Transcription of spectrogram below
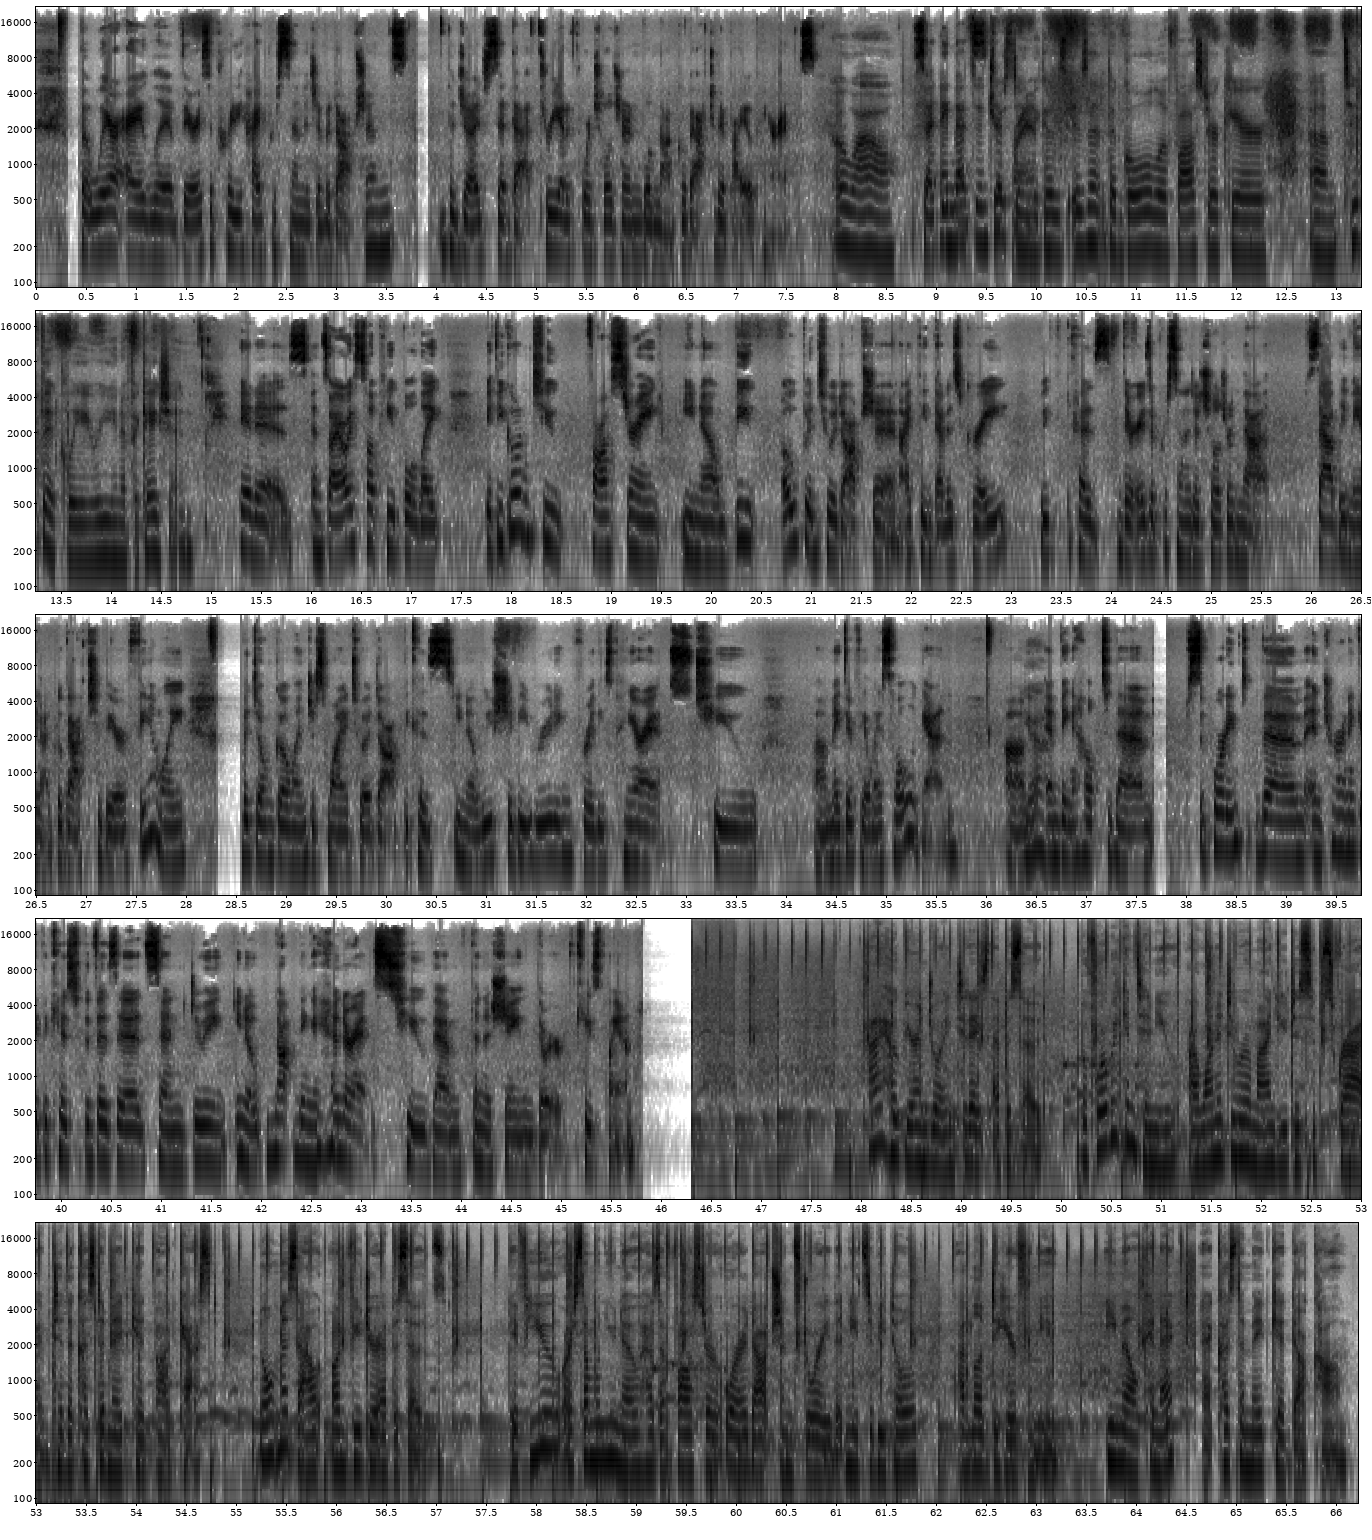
But where I live, there is a pretty high percentage of adoptions the judge said that three out of four children will not go back to their bio parents. Oh wow! So I think and that's, that's interesting different. because isn't the goal of foster care um, typically reunification? It is, and so I always tell people like, if you go into fostering, you know, be open to adoption. I think that is great because there is a percentage of children that sadly may not go back to their family but don't go in just wanting to adopt because you know we should be rooting for these parents to uh, make their families whole again um, yeah. and being a help to them supporting them and trying to get the kids to the visits and doing you know not being a hindrance to them finishing their case plan. I hope you're enjoying today's episode. Before we continue i wanted to remind you to subscribe to the custom made kid podcast. Don't miss out on future episodes if you or someone you know has a foster or adoption story that needs to be told, I'd love to hear from you. Email connect at custommadekid.com.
